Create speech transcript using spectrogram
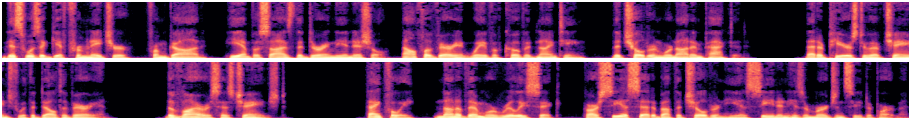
this was a gift from nature, from God. He emphasized that during the initial, alpha variant wave of COVID 19, the children were not impacted. That appears to have changed with the Delta variant. The virus has changed. Thankfully, none of them were really sick, Garcia said about the children he has seen in his emergency department.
